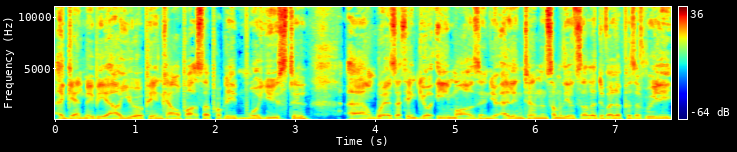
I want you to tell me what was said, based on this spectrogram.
again, maybe our European counterparts are probably more used to. Um, whereas I think your Emaars and your Ellington and some of the other developers have really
